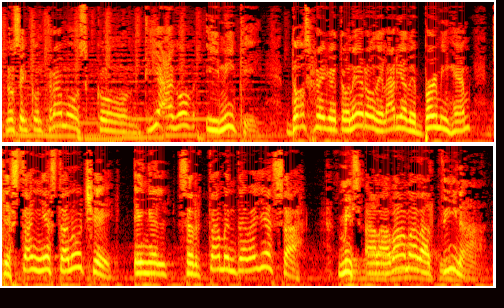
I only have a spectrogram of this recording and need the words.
Nos encontramos con Tiago y Nicky, dos reggaetoneros del área de Birmingham que están esta noche en el certamen de belleza Miss Alabama Latina.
